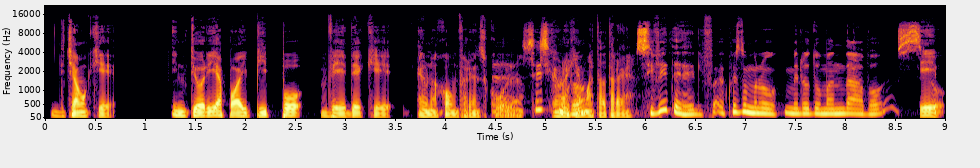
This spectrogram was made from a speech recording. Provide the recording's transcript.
diciamo che in teoria poi Pippo vede che è una conference call, Eh, sei è una sicuro? chiamata 3. Si vede, questo me lo, me lo domandavo. S- E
